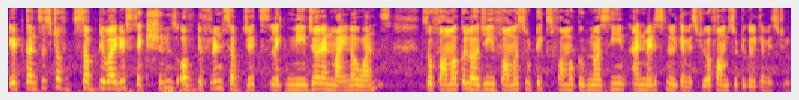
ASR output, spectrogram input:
It consists of subdivided sections of different subjects like major and minor ones so pharmacology, pharmaceutics, pharmacognosy, and medicinal chemistry or pharmaceutical chemistry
